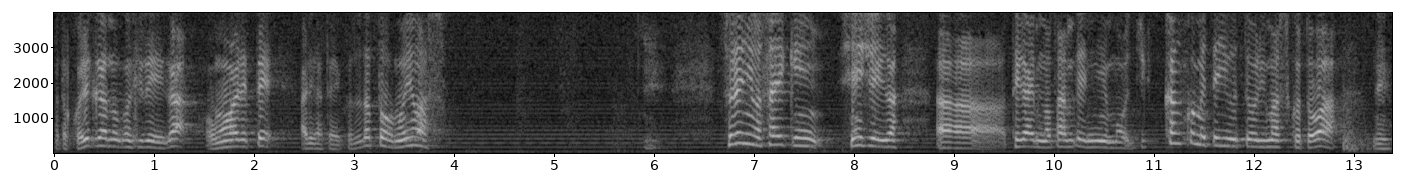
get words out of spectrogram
またこれからのご比例が思われてありがたいことだと思います。それには最近先生があ手紙のたんびにもう実感込めて言うておりますことは、ね、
